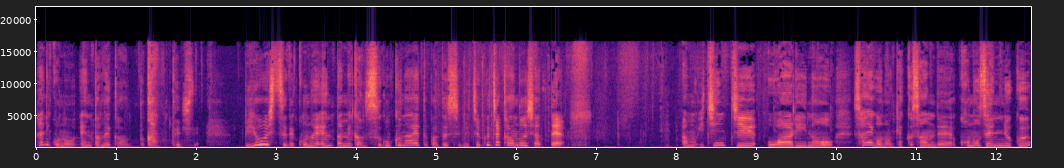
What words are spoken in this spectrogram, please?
何このエンタメ感とか思ってして。美容室でこのエンタメ感すごくない？とか私めちゃくちゃ感動しちゃって。あ、もう一日終わりの最後のお客さんで、この全力、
